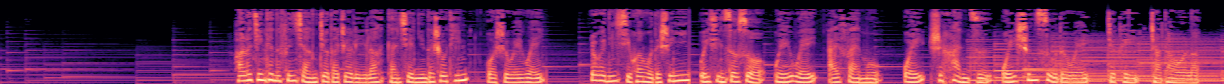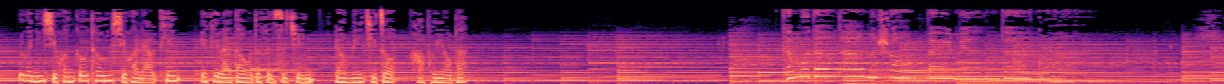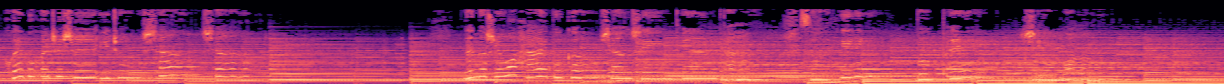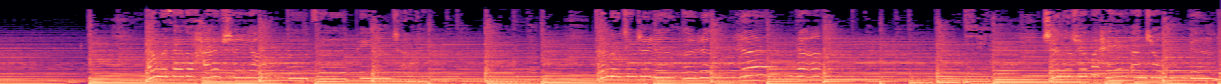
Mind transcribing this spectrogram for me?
好了，今天的分享就到这里了，感谢您的收听，我是维维。如果您喜欢我的声音，微信搜索“维维 FM”，维是汉字维生素的维，就可以找到我了。如果您喜欢沟通，喜欢聊天，也可以来到我的粉丝群，让我们一起做好朋友吧。不会只是一种想象？难道是我还不够相信天堂，所以不配希望？安慰再多还是要。黑暗中变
